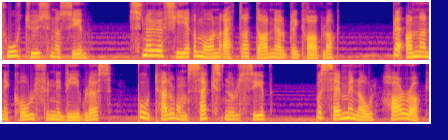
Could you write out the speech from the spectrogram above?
2007, snaue fire måneder etter at Daniel ble gravlagt, ble Anna Nicole funnet livløs på hotellrom 607 på Seminole Harrock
